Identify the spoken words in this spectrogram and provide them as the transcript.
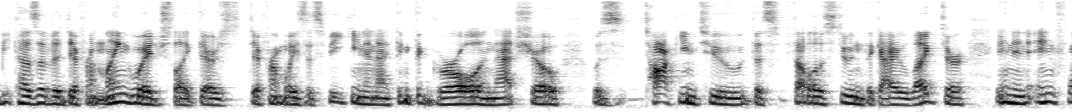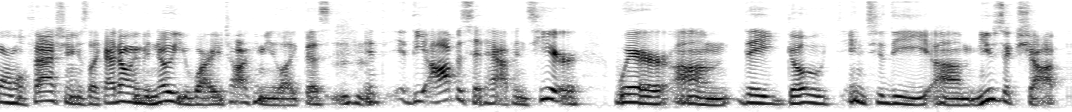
because of a different language, like there's different ways of speaking. And I think the girl in that show was talking to this fellow student, the guy who liked her, in an informal fashion. He's like, "I don't even know you. Why are you talking to me like this?" It, it- the opposite happens here, where um, they go into the um, music shop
